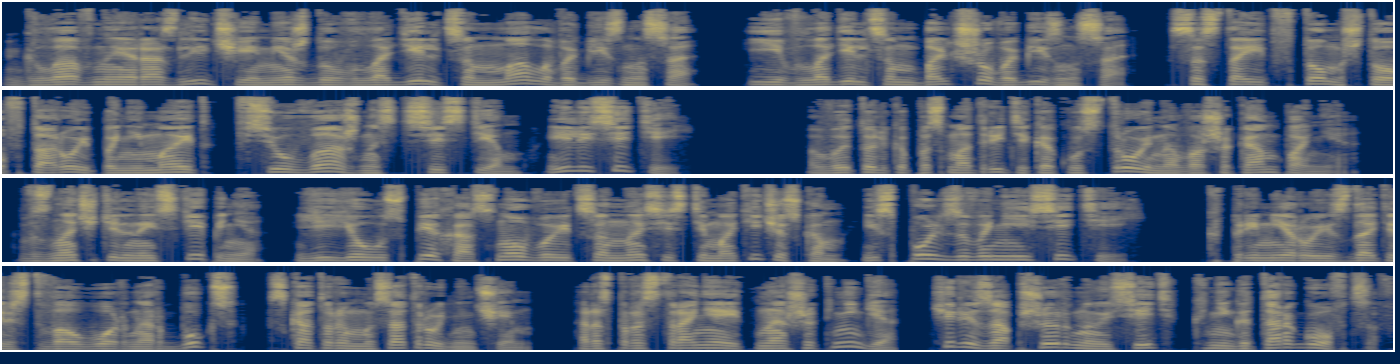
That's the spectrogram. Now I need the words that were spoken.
Главное различие между владельцем малого бизнеса и владельцем большого бизнеса состоит в том, что второй понимает всю важность систем или сетей. Вы только посмотрите, как устроена ваша компания. В значительной степени ее успех основывается на систематическом использовании сетей. К примеру, издательство Warner Books, с которым мы сотрудничаем, распространяет наши книги через обширную сеть книготорговцев.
